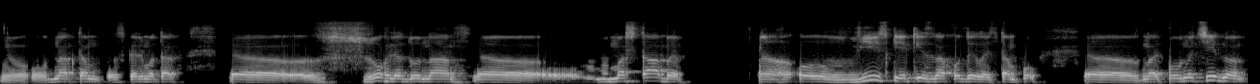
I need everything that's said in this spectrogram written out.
Ну, Однак там, скажімо так, з огляду на масштаби військ, які знаходились там повноцінно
